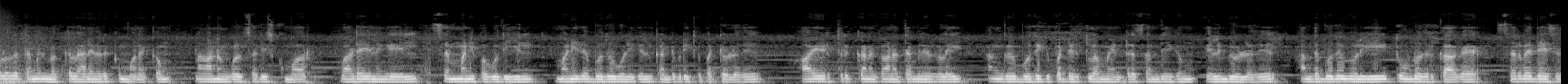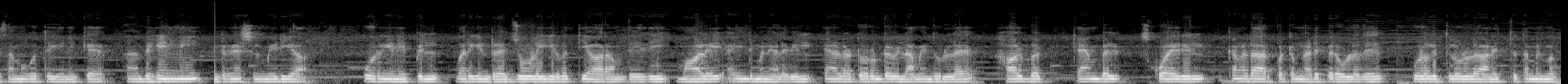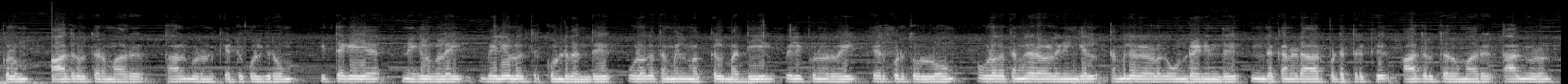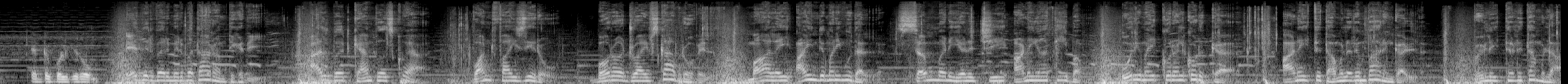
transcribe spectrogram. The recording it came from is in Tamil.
உலக தமிழ் மக்கள் அனைவருக்கும் வணக்கம். நான் உங்கள் சதீஷ்குமார். வட இலங்கையில் செம்மணி பகுதியில் மனித புதுவொலிகள் கண்டுபிடிக்கப்பட்டுள்ளது. ஆயிரத்திற்கணக்கான தமிழர்களை அங்கு புதுக்கப்பட்டிருக்கலாம் என்ற சந்தேகம் எழும்பியுள்ளது. அந்த புதுகொலியை தூண்டுவதற்காக சர்வதேச சமூகத்தை இணைக்க பிகைன்மி இன்டர்நேஷனல் மீடியா ஒருங்கிணைப்பில் வருகின்ற ஜூலை இருபத்தி ஆறாம் தேதி மாலை ஐந்து மணி அளவில் கனடா டொரண்டோவில் அமைந்துள்ள ஹால்பர்ட் கேம்பல் ஸ்கொயரில் கனடா ஆர்ப்பாட்டம் நடைபெற உள்ளது. உலகத்தில் உள்ள அனைத்து தமிழ் மக்களும் ஆதரவு தருமாறு தாழ்மையுடன் கேட்டுக்கொள்கிறோம். இத்தகைய நிகழ்வுகளை வெளியுலகத்திற்கு கொண்டு வந்து உலக தமிழ் மக்கள் மத்தியில் விழிப்புணர்வை ஏற்படுத்தியுள்ளோம். உலக தமிழர்களை நீங்கள் தமிழர்களாக ஒன்றிணைந்து இந்த கனடா ஆர்ப்பாட்டத்திற்கு ஆதரவு தருமாறு தாழ்மையுடன் கேட்டுக்கொள்கிறோம். எதிர்வரும் இருபத்தாறாம் தேதி Albert Campbell Square one five zero Borough Drive ஸ்காப்ரோவில் மாலை ஐந்து மணி முதல் செம்மணி எழுச்சி அணையா தீபம் உரிமை குரல் கொடுக்க அனைத்து தமிழரும் பாருங்கள். விழித்தெழு தமிழா.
